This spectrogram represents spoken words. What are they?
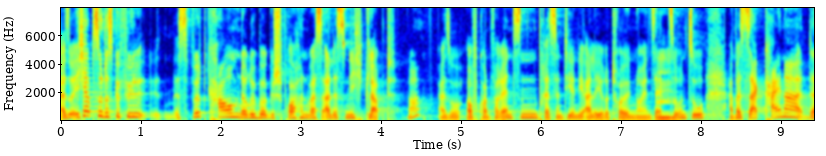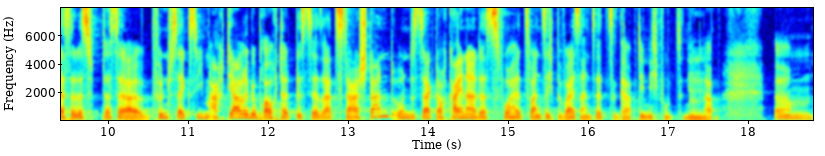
also ich habe so das Gefühl, es wird kaum darüber gesprochen, was alles nicht klappt. Ne? Also auf Konferenzen präsentieren die alle ihre tollen neuen Sätze und so. Aber es sagt keiner, dass er das, dass er fünf, sechs, sieben, acht Jahre gebraucht hat, bis der Satz da stand. Und es sagt auch keiner, dass es vorher 20 Beweiseinsätze gab, die nicht funktioniert haben. Ähm,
